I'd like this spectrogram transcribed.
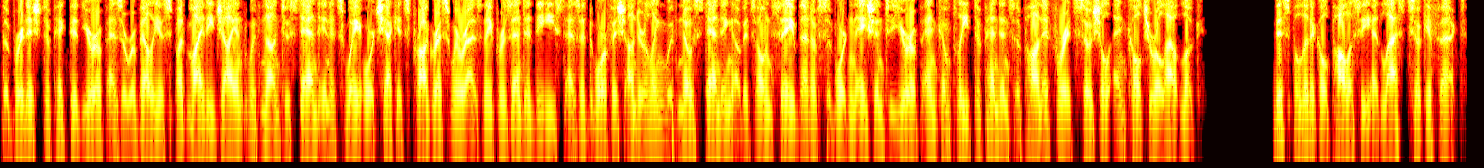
the British depicted Europe as a rebellious but mighty giant with none to stand in its way or check its progress whereas they presented the East as a dwarfish underling with no standing of its own save that of subordination to Europe and complete dependence upon it for its social and cultural outlook. This political policy at last took effect.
